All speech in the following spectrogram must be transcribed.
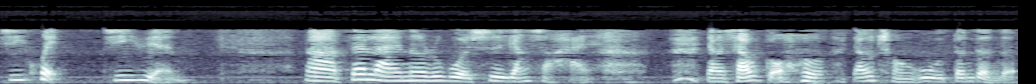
机会。机缘，那再来呢？如果是养小孩、养小狗、养宠物等等的，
